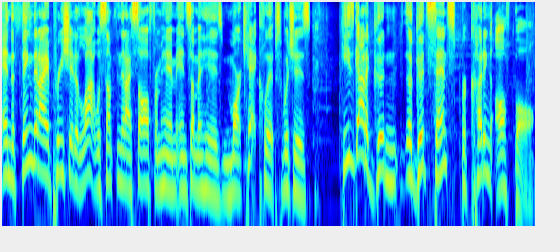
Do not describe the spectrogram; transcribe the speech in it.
And the thing that I appreciated a lot was something that I saw from him in some of his Marquette clips, which is he's got a good a good sense for cutting off ball.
